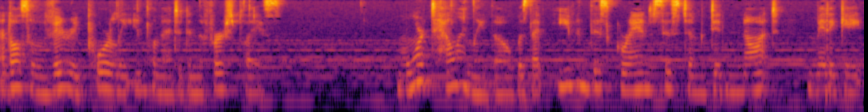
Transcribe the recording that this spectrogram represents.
and also very poorly implemented in the first place. More tellingly, though, was that even this grand system did not mitigate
